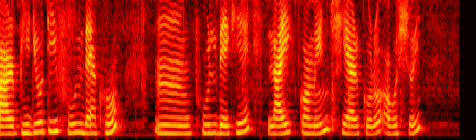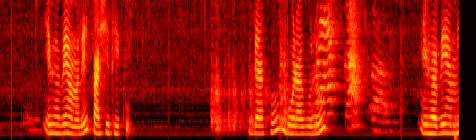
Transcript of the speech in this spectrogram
আর ভিডিওটি ফুল দেখো ফুল দেখে লাইক কমেন্ট শেয়ার করো অবশ্যই। এভাবে আমাদের পাশে থেকো। দেখো বড়াগুলো। এভাবে আমি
